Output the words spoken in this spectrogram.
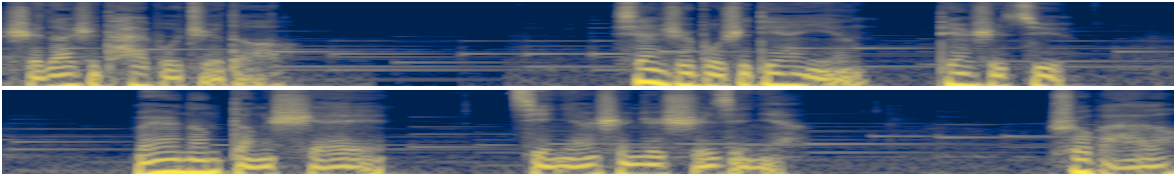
实在是太不值得了。现实不是电影、电视剧，没人能等谁几年甚至十几年。说白了，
